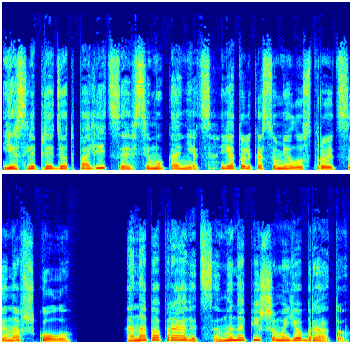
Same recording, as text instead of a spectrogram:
Если придет полиция, всему конец. Я только сумела устроить сына в школу. Она поправится, мы напишем ее брату.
